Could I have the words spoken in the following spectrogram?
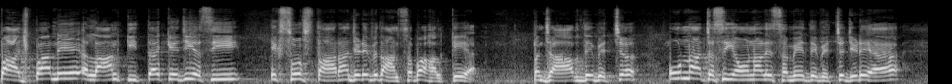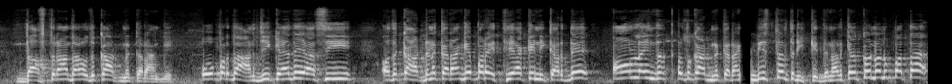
ਭਾਜਪਾ ਨੇ ਐਲਾਨ ਕੀਤਾ ਕਿ ਜੀ ਅਸੀਂ 117 ਜਿਹੜੇ ਵਿਧਾਨ ਸਭਾ ਹਲਕੇ ਆ, ਪੰਜਾਬ ਦੇ ਵਿੱਚ, ਉਹਨਾਂ 'ਚ ਅਸੀਂ ਆਉਣ ਵਾਲੇ ਸਮੇਂ ਦੇ ਵਿੱਚ ਜਿਹੜੇ ਆ, ਦਫ਼ਤਰਾਂ ਦਾ ਉਦਘਾਟਨ ਕਰਾਂਗੇ। ਉਹ ਪ੍ਰਧਾਨ ਜੀ ਕਹਿੰਦੇ ਅਸੀਂ ਉਦਘਾਟਨ ਕਰਾਂਗੇ, ਪਰ ਇੱਥੇ ਆ ਕੇ ਨਹੀਂ ਕਰਦੇ ਆਨਲਾਈਨ ਉਦਘਾਟਨ ਕਰਾਂਗੇ, ਡਿਜੀਟਲ ਤਰੀਕੇ ਦੇ ਨਾਲ, ਕਿਉਂਕਿ ਉਹਨਾਂ ਨੂੰ ਪਤਾ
